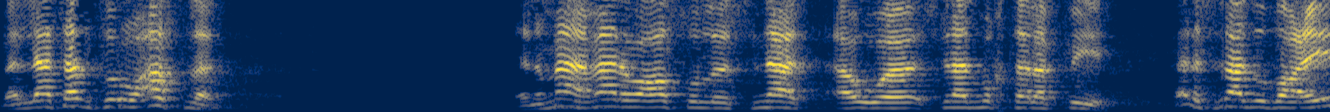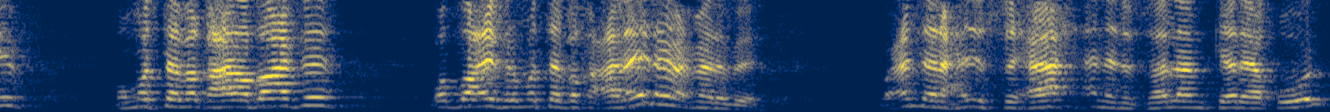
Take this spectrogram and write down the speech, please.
بل لا تذكره أصلا. لأنه ما ما له أصل إسناد أو إسناد مختلف فيه. الإسناد ضعيف ومتفق على ضعفه والضعيف المتفق عليه لا يعمل به. وعندنا حديث صحاح أن النبي صلى الله عليه وسلم كان يقول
